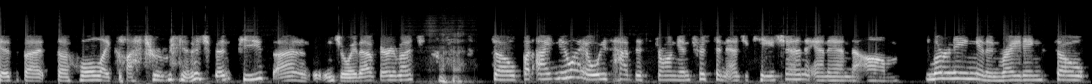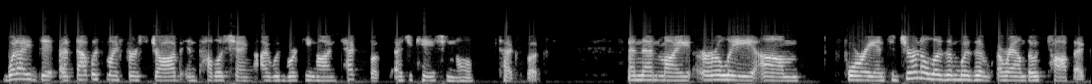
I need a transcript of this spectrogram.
kids, but the whole like classroom management piece, I didn't enjoy that very much. So, but I knew I always had this strong interest in education and in um, learning and in writing. So, what I did, uh, that was my first job in publishing. I was working on textbooks, educational textbooks. And then my early um, foray into journalism was a, around those topics,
